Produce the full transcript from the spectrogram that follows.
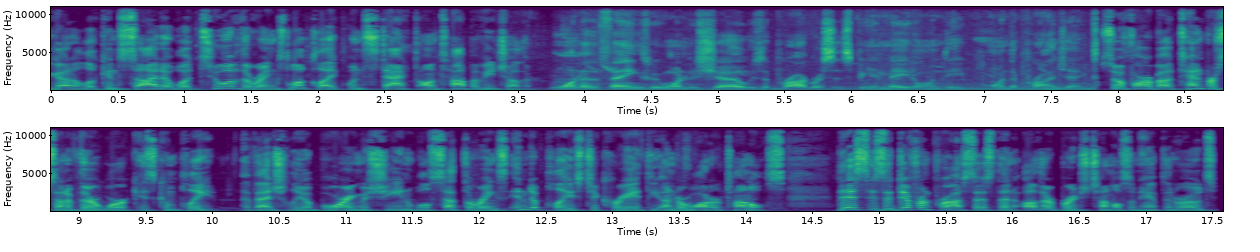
We got to look inside at what two of the rings look like when stacked on top of each other. One of the things we wanted to show is the progress that's being made on the on the project. So far, about 10% of their work is complete. Eventually, a boring machine will set the rings into place to create the underwater tunnels. This is a different process than other bridge tunnels in Hampton Roads,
